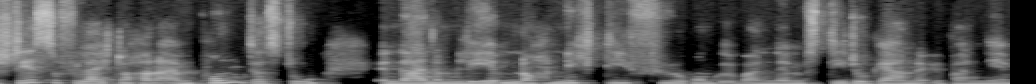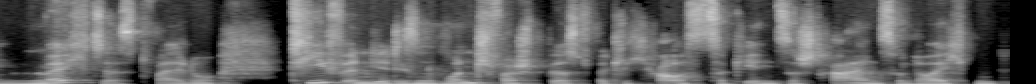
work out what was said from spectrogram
stehst du vielleicht noch an einem Punkt, dass du in deinem Leben noch nicht die Führung übernimmst, die du gerne übernehmen möchtest, weil du tief in dir diesen Wunsch verspürst, wirklich rauszugehen, zu strahlen, zu leuchten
